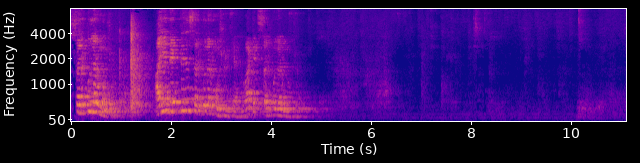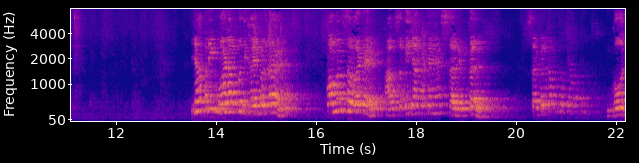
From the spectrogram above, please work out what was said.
सर्कुलर मोशन आइए देखते हैं सर्कुलर मोशन क्या है व्हाट इज़ सर्कुलर मोशन यहाँ पर एक वर्ड आपको दिखाई पड़ रहा है। कॉमन सा वर्ड है। आप सभी जानते हैं सर्कल सर्कल का मतलब क्या होता है? गोल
